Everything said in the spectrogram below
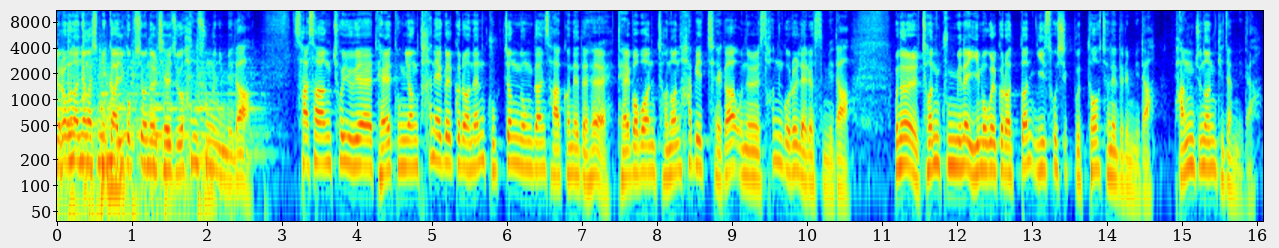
여러분 안녕하십니까? 7시 오늘 제주 한승훈입니다. 사상 초유의 대통령 탄핵을 끌어낸 국정농단 사건에 대해 대법원 전원 합의체가 오늘 선고를 내렸습니다. 오늘 전 국민의 이목을 끌었던 이 소식부터 전해드립니다. 방준원 기자입니다.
